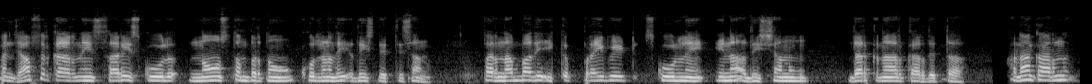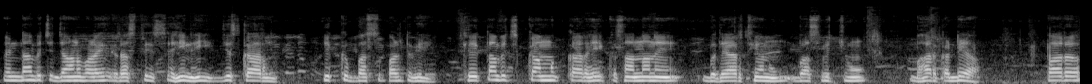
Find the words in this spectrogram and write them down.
ਪੰਜਾਬ ਸਰਕਾਰ ਨੇ ਸਾਰੇ ਸਕੂਲ 9 ਸਤੰਬਰ ਤੋਂ ਖੋਲ੍ਹਣ ਦੇ ਆਦੇਸ਼ ਦਿੱਤੇ ਸਨ, ਪਰ ਨਾਭਾ ਦੇ ਇੱਕ ਪ੍ਰਾਈਵੇਟ ਸਕੂਲ ਨੇ ਇਹਨਾਂ ਆਦੇਸ਼ਾਂ ਨੂੰ ਦਰਕਨਾਰ ਕਰ ਦਿੱਤਾ। ਹੜ੍ਹਾਂ ਕਾਰਨ ਪਿੰਡਾਂ ਵਿੱਚ ਜਾਣ ਵਾਲੇ ਰਸਤੇ ਸਹੀ ਨਹੀਂ, ਜਿਸ ਕਾਰਨ ਇੱਕ ਬੱਸ ਪਲਟ ਗਈ। ਖੇਤਾਂ ਵਿੱਚ ਕੰਮ ਕਰ ਰਹੇ ਕਿਸਾਨਾਂ ਨੇ ਵਿਦਿਆਰਥੀਆਂ ਨੂੰ ਬੱਸ ਵਿੱਚੋਂ ਬਾਹਰ ਕੱਢਿਆ, ਪਰ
